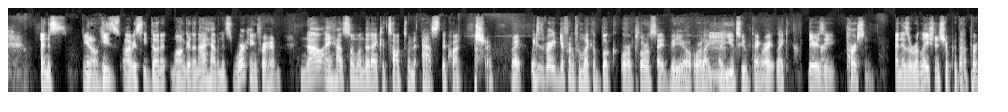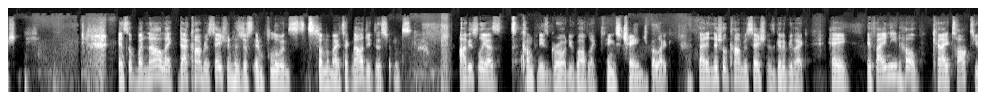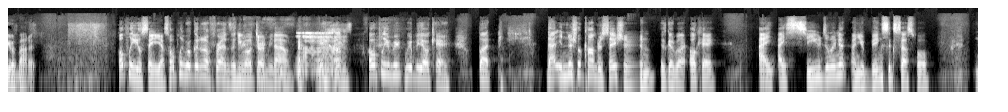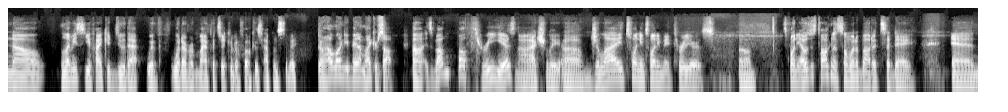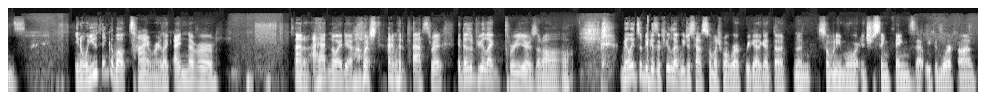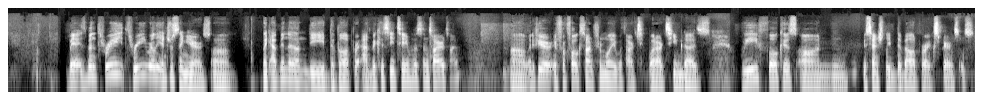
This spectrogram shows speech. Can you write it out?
and it's, you know, he's obviously done it longer than I have and it's working for him. Now I have someone that I could talk to and ask the question, right? Which is very different from like a book or a Pluralsight video or like a Mm. YouTube thing, right? Like there's a person and there's a relationship with that person. And so, but now like that conversation has just influenced some of my technology decisions. Obviously, as companies grow and evolve, like things change, but like that initial conversation is going to be like, hey, if I need help, can I talk to you about it? Hopefully, you'll say yes. Hopefully, we're good enough friends and he won't turn me down. You know? Hopefully, we, we'll be okay. But that initial conversation is going to be like, okay, I, I see you doing it and you're being successful. Now, let me see if I could do that with whatever my particular focus happens to be. So, how long you been at Microsoft? Uh, it's about about three years now, actually. Uh, July 2020 made three years. Um, it's funny. I was just talking to someone about it today, and you know, when you think about time, right? Like, I never, I don't know. I had no idea how much time had passed. Right? It doesn't feel like three years at all. Mainly too because it feels like we just have so much more work we got to get done, and so many more interesting things that we could work on. But yeah, it's been three three really interesting years. Um, like I've been on the developer advocacy team this entire time. Um, and if you're if folks aren't familiar with our t- what our team does, we focus on essentially developer experiences,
